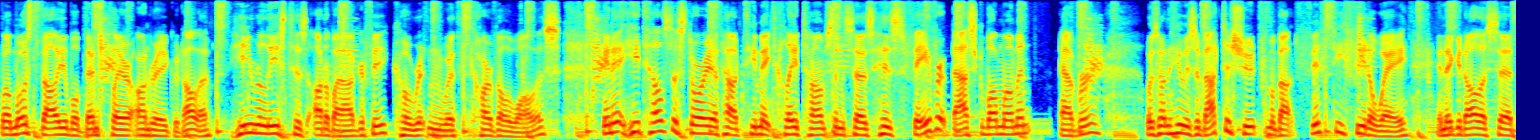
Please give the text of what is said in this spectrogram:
Well, most valuable bench player Andre Iguodala, he released his autobiography, co-written with Carvel Wallace. In it, he tells the story of how teammate Klay Thompson says his favorite basketball moment ever was when he was about to shoot from about 50 feet away, and Iguodala said,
